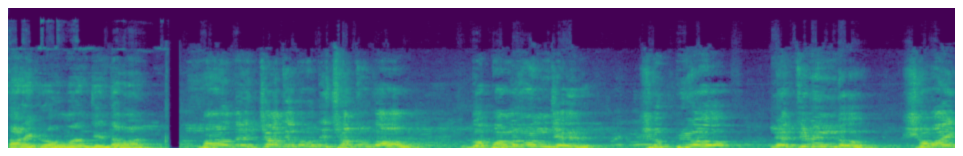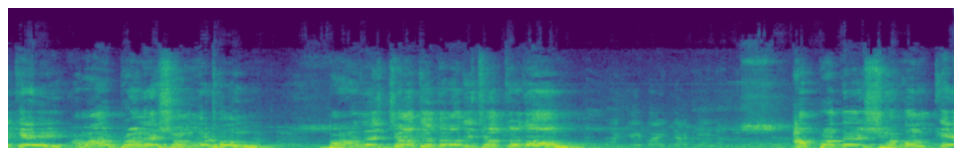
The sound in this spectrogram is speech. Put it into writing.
তারেক রহমান জিন্দাবাদ। বাংলাদেশ জাতীয়তাবাদী ছাত্র দল গোপালগঞ্জের সুপ্রিয় নেতৃবৃন্দ, সবাইকে আমার প্রাণের সংগঠন, বাংলাদেশ জাতীয়তাবাদী ছাত্র দল আপনাদের সকলকে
